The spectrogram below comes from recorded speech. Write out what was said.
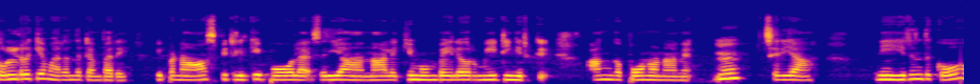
சொல்றதுக்கே மறந்துட்டேன் பாரு. இப்ப நான் ஹாஸ்பிட்டலுக்கே போகல. சரியா? நாளைக்கு மும்பைல ஒரு மீட்டிங் இருக்கு. அங்க போகணும் நானு. ம்? சரியா? நீ இருந்துக்கோ.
